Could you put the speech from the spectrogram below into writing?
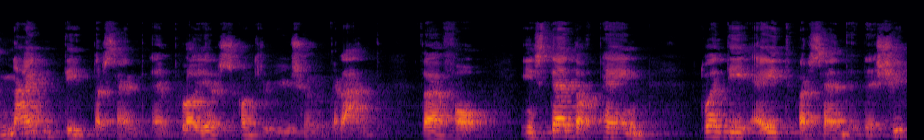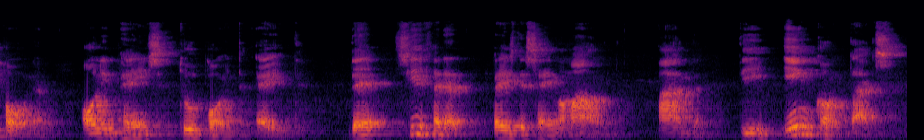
90% employer's contribution grant. Therefore, instead of paying 28% the ship owner only pays 2.8. The seafarer pays the same amount and the income tax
